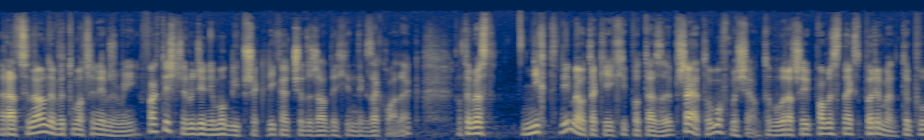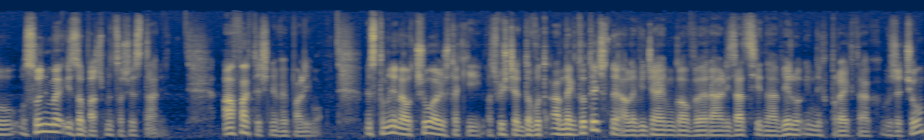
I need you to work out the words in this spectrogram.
racjonalne wytłumaczenie brzmi, faktycznie ludzie nie mogli przeklikać się do żadnych innych zakładek, natomiast Nikt nie miał takiej hipotezy przed, umówmy się. To był raczej pomysł na eksperyment, typu usuńmy i zobaczmy, co się stanie. A faktycznie wypaliło. Więc to mnie nauczyło już taki, oczywiście dowód anegdotyczny, ale widziałem go w realizacji na wielu innych projektach w życiu,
